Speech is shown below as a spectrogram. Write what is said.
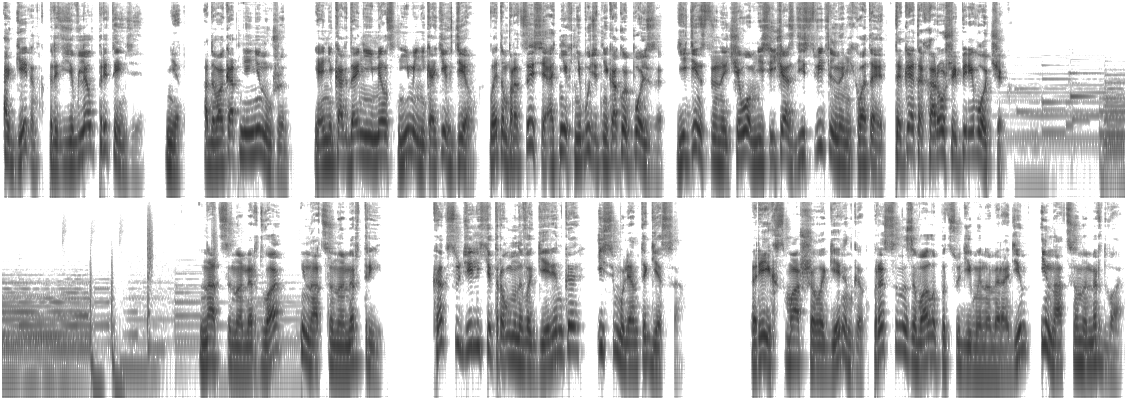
а Геринг предъявлял претензии. Нет, адвокат мне не нужен. Я никогда не имел с ними никаких дел. В этом процессе от них не будет никакой пользы. Единственное, чего мне сейчас действительно не хватает, так это хороший переводчик. Нация номер два и нация номер три. Как судили хитроумного Геринга и симулянта Гесса? Рейхсмаршала Геринга пресса называла подсудимый номер один и нация номер два.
